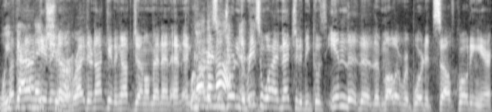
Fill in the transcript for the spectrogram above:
We've But they're got to not make giving sure. up, right? They're not giving up, gentlemen. And, and, and Well, no, Congressman not. Jordan, the reason why I mentioned it, because in the, the, the Mueller report itself, quoting here,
